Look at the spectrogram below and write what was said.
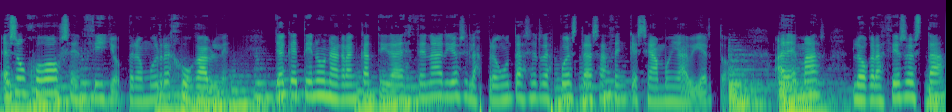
Es un juego sencillo, pero muy rejugable, ya que tiene una gran cantidad de escenarios y las preguntas y respuestas hacen que sea muy abierto. Además, lo gracioso está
